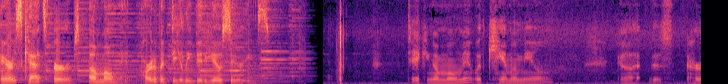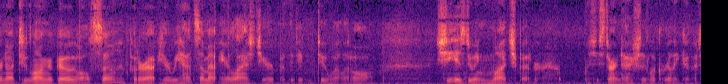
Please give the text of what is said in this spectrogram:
Arizkatt's Herbs, A Moment, part of a daily video series. Taking a moment with chamomile. Got this her not too long ago also and put her out here. We had some out here last year, but they didn't do well at all. She is doing much better. She's starting to actually look really good.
